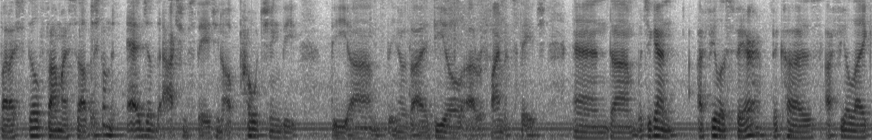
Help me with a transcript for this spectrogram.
but I still found myself just on the edge of the action stage, you know, approaching the, the, um, the you know, the ideal uh, refinement stage, and um, which again I feel is fair because I feel like,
